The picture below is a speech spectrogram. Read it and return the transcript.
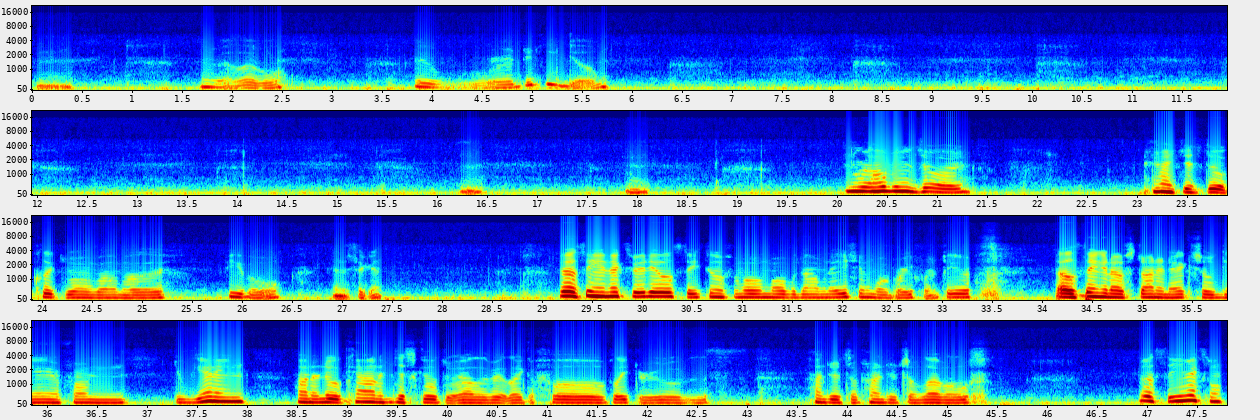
Hmm. A level. Where did he go? Hmm. Hmm. Well, I hope you enjoy. I might just do a quick one by my people in a second. I'll see you in the next video. Stay tuned for more mobile domination, more Brave Frontier. I was thinking of starting an actual game from the beginning on a new account and just go through all of it like a full playthrough of hundreds of hundreds of levels. I'll see you next one.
